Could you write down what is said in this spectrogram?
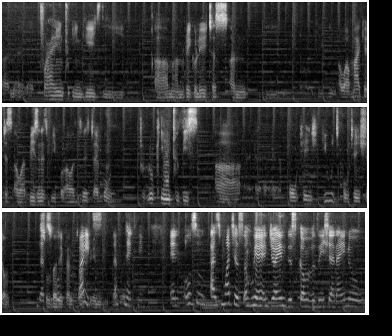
uh, trying to engage the um, um, regulators and the, the, our marketers, our business people, our business tycoon to look into this uh, potential, huge potential, That's so that they can right. tap in. Definitely. And also, as much as we are enjoying this conversation, I know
